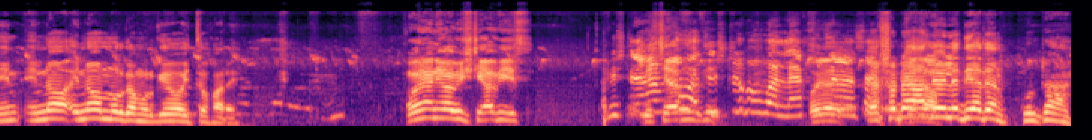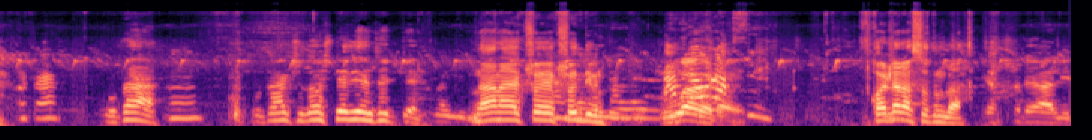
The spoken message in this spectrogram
ইন- ইনো ইনো মুরগা মুরগি হইতে পারে। ওই না নিবা বিশ টাকা পিস একশো টাকা আলি হইলে দিয়ে দেন। কোনটা? ওটা। ওটা? একশো দশ টাকা দিন চারটে না না একশো একশো দিবেন। কয়টা কয়টা রাখছো তোমরা? টাকা আলি।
